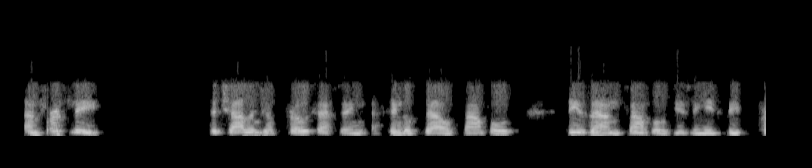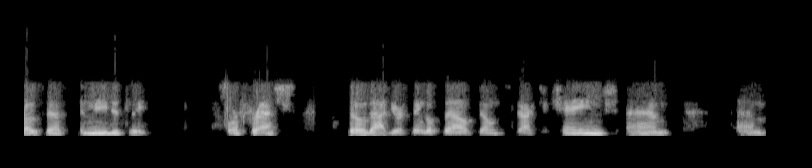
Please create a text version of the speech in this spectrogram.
And firstly, the challenge of processing a single cell samples. These um, samples usually need to be processed immediately or fresh so that your single cells don't start to change um, um,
